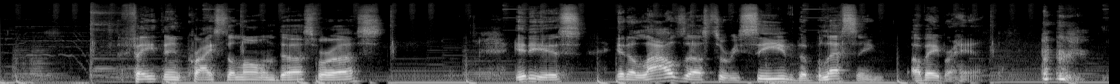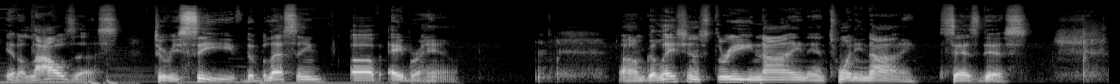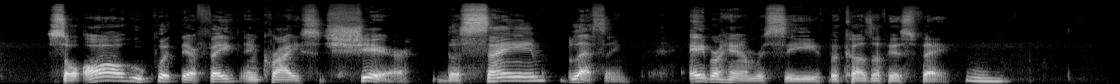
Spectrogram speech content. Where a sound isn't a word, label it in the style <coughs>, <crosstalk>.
faith in Christ alone does for us. It is, it allows us to receive the blessing of Abraham. <clears throat> it allows us to receive the blessing of Abraham. Um, Galatians 3 9 and 29 says this So all who put their faith in Christ share the same blessing Abraham received because of his faith.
